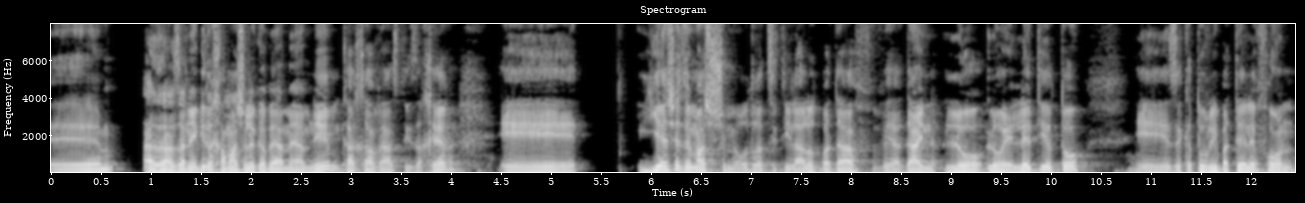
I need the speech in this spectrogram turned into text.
Uh, אז, אז אני אגיד לך משהו לגבי המאמנים, ככה ואז תיזכר. Uh, יש איזה משהו שמאוד רציתי להעלות בדף ועדיין לא, לא העליתי אותו, זה כתוב לי בטלפון.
